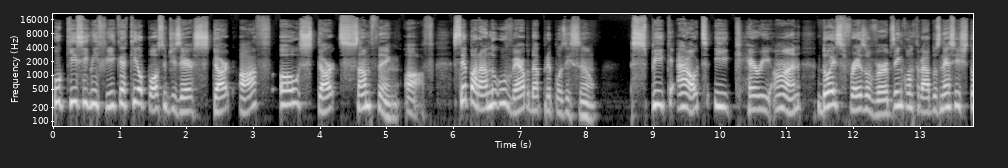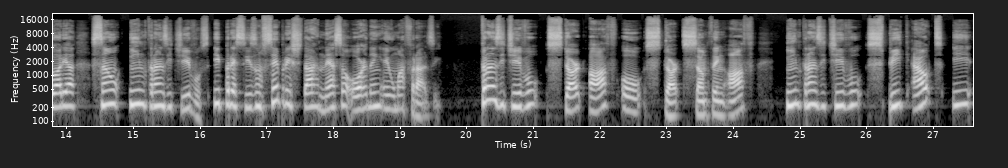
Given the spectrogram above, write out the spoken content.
o que significa que eu posso dizer start off ou start something off, separando o verbo da preposição. Speak out e carry on, dois phrasal verbs encontrados nessa história, são intransitivos e precisam sempre estar nessa ordem em uma frase. Transitivo, start off ou start something off. Intransitivo, speak out e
